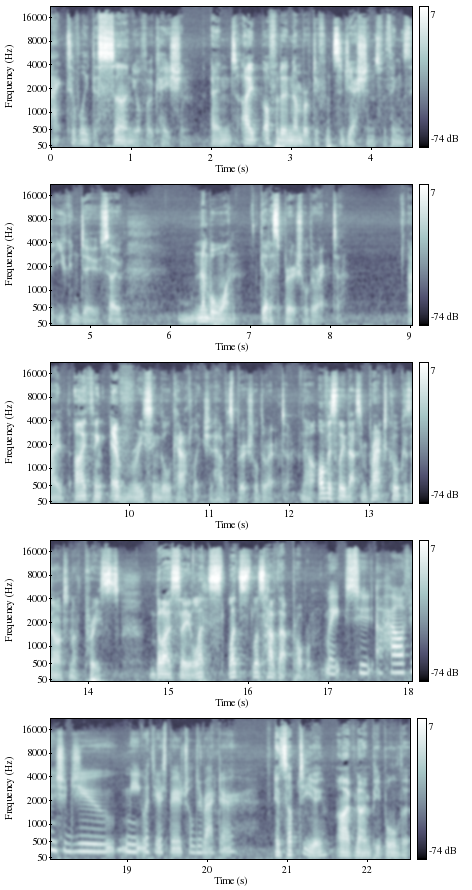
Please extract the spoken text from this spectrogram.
actively discern your vocation And I offered a number of different suggestions for things that you can do. So, number one, get a spiritual director. I, I think every single Catholic should have a spiritual director. Now, obviously, that's impractical because there aren't enough priests. But I say let's let's let's have that problem. Wait, so how often should you meet with your spiritual director? It's up to you. I've known people that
